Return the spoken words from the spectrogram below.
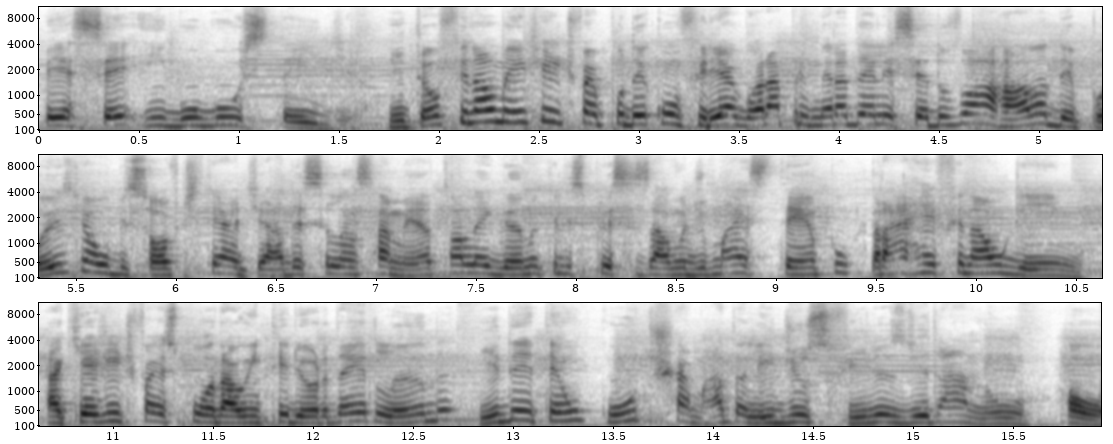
PC e Google Stadia. Então finalmente a gente vai poder conferir agora a primeira DLC do Valhalla, depois de a Ubisoft ter adiado esse lançamento, alegando que eles precisavam de mais tempo para refinar o game. Aqui a gente vai explorar o interior da Irlanda e deter um culto chamado ali de Os Filhos de Danu. Oh, o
